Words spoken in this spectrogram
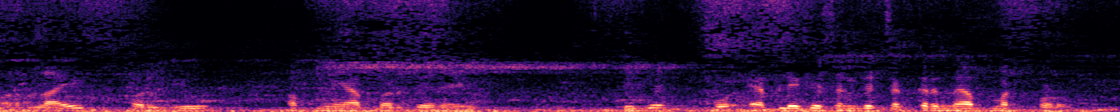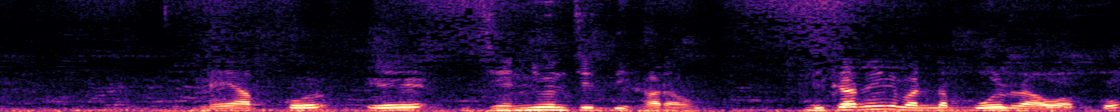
और लाइक और व्यू अपने आप बढ़ते रहे, ठीक है? वो एप्लीकेशन के चक्कर में आप मत पड़ो। मैं आपको ये जेन्यून चीज़ दिखा रहा हूँ। दिखा नहीं मतलब बोल रहा हूँ आपको।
